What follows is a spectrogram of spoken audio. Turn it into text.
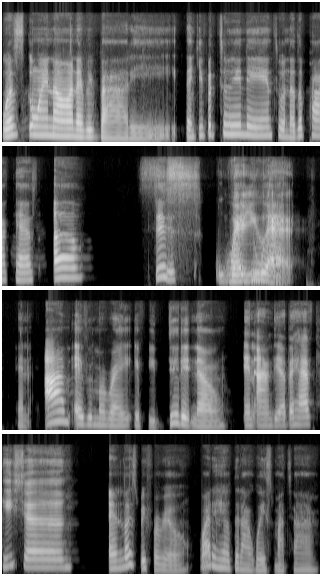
What's going on, everybody? Thank you for tuning in to another podcast of Sis, Sis, Where where You you At? at? And I'm Avery Murray, if you didn't know. And I'm the other half, Keisha. And let's be for real, why the hell did I waste my time?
